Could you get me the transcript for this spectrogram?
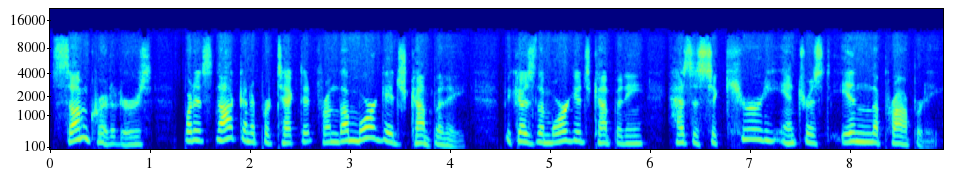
some creditors, but it's not going to protect it from the mortgage company because the mortgage company has a security interest in the property.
